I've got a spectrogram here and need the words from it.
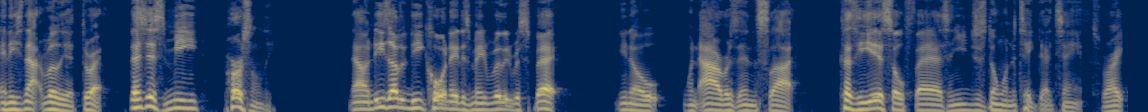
and he's not really a threat. That's just me personally. Now, these other D coordinators may really respect, you know, when Ira's in the slot because he is so fast and you just don't want to take that chance, right?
